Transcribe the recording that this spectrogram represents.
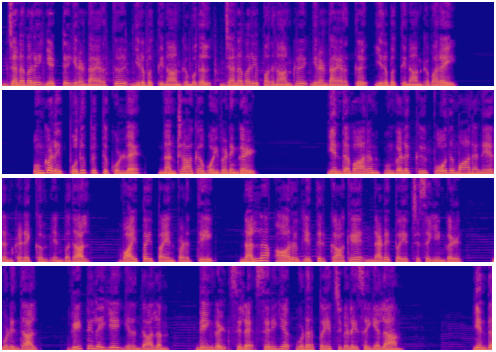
ஜனவரி எட்டு இரண்டாயிரத்து இருபத்தி நான்கு முதல் ஜனவரி பதினான்கு இரண்டாயிரத்து இருபத்தி நான்கு வரை. உங்களை புதுப்பித்துக் கொள்ள நன்றாக ஓய்வெடுங்கள். இந்த வாரம் உங்களுக்கு போதுமான நேரம் கிடைக்கும் என்பதால் வாய்ப்பை பயன்படுத்தி நல்ல ஆரோக்கியத்திற்காக நடைப்பயிற்சி செய்யுங்கள். முடிந்தால் வீட்டிலேயே இருந்தாலும் நீங்கள் சில சிறிய உடற்பயிற்சிகளை செய்யலாம். இந்த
